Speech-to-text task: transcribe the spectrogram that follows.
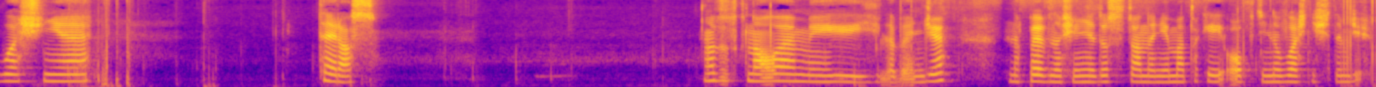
właśnie teraz. No dotknąłem i źle będzie. Na pewno się nie dostanę, nie ma takiej opcji. No właśnie 70.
